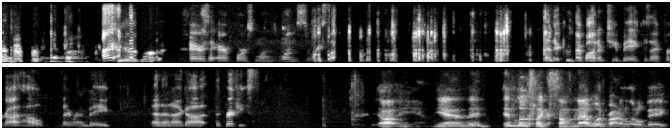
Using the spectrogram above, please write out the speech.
I, Yeah, that's not. pairs of Air Force Ones. One's recycled. And it, I bought them too big because I forgot how they run big. And then I got the Griffeys. Oh yeah, they, it looks like something that would run a little big,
